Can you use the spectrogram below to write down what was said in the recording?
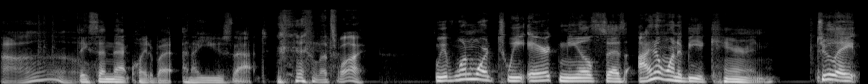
Oh. They send that quite a bit, and I use that. That's why. We have one more tweet. Eric Neal says, I don't want to be a Karen. Too late.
